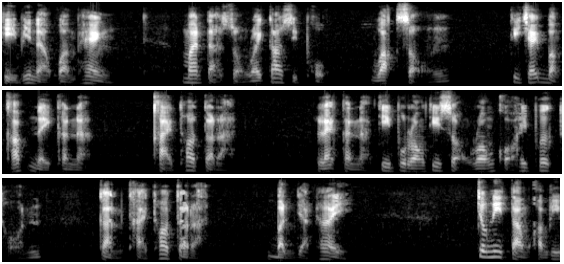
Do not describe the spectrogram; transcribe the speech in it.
ธีพิจารณาความแพ่ง มาตรา 296 วรรคสองที่ใช้บังคับในขณะขายทอดตลาด และขณะที่ผู้ร้องที่สองร้องขอให้เพิกถอน การขายทอดตลาด บัญญัติให้ เจ้าหนี้ตามคำพิ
